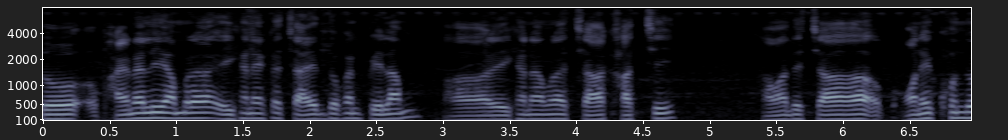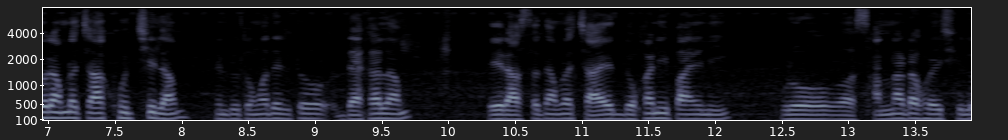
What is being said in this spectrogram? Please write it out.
তো ফাইনালি আমরা এইখানে একটা চায়ের দোকান পেলাম, আর এইখানে আমরা চা খাচ্ছি। আমাদের চা, অনেকক্ষণ ধরে আমরা চা খুঁজছিলাম, কিন্তু তোমাদের তো দেখালাম। এই রাস্তাতে আমরা চায়ের দোকানই পাইনি, পুরো সান্নাটা হয়েছিল।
